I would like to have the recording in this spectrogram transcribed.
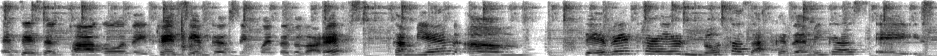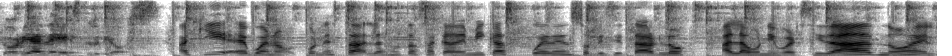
Este es el pago de 350 dólares. También um, debe traer notas académicas e historia de estudios. Aquí, eh, bueno, con esta, las notas académicas pueden solicitarlo a la universidad, ¿no? El,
